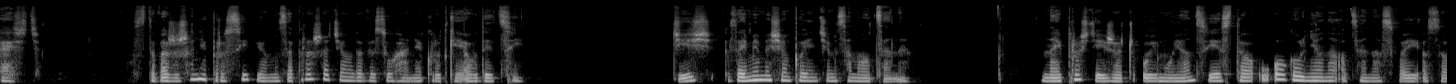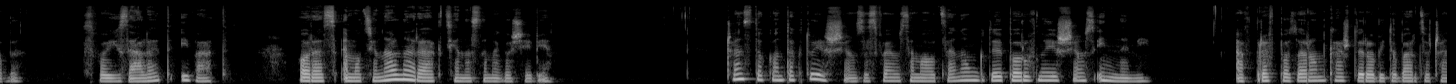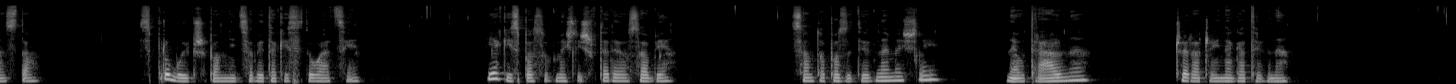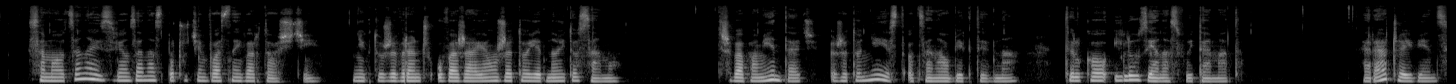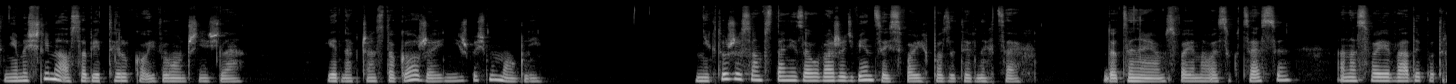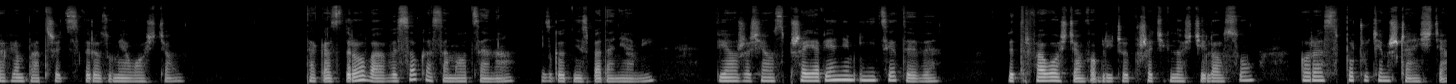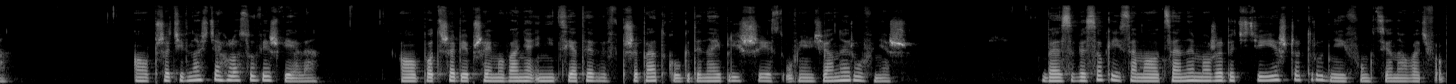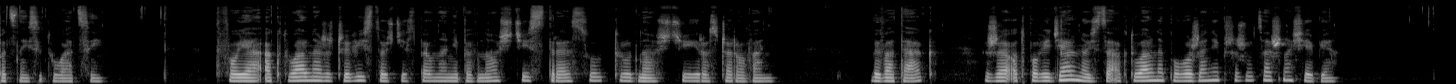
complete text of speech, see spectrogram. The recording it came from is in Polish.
Cześć. Stowarzyszenie Prosivium zaprasza Cię do wysłuchania krótkiej audycji. Dziś zajmiemy się pojęciem samooceny. Najprościej rzecz ujmując, jest to uogólniona ocena swojej osoby, swoich zalet i wad oraz emocjonalna reakcja na samego siebie. Często kontaktujesz się ze swoją samooceną, gdy porównujesz się z innymi, a wbrew pozorom każdy robi to bardzo często Spróbuj przypomnieć sobie takie sytuacje. W jaki sposób myślisz wtedy o sobie? Są to pozytywne myśli, neutralne, czy raczej negatywne? Samoocena jest związana z poczuciem własnej wartości. Niektórzy wręcz uważają, że to jedno i to samo. Trzeba pamiętać, że to nie jest ocena obiektywna, tylko iluzja na swój temat. Raczej więc nie myślimy o sobie tylko i wyłącznie źle, jednak często gorzej niż byśmy mogli. Niektórzy są w stanie zauważyć więcej swoich pozytywnych cech, doceniają swoje małe sukcesy, a na swoje wady potrafią patrzeć z wyrozumiałością. Taka zdrowa, wysoka samoocena, zgodnie z badaniami, wiąże się z przejawianiem inicjatywy, wytrwałością w obliczu przeciwności losu oraz poczuciem szczęścia. O przeciwnościach losu wiesz wiele. O potrzebie przejmowania inicjatywy w przypadku, gdy najbliższy jest uwięziony, również. Bez wysokiej samooceny może być ci jeszcze trudniej funkcjonować w obecnej sytuacji. Twoja aktualna rzeczywistość jest pełna niepewności, stresu, trudności i rozczarowań. Bywa tak, że odpowiedzialność za aktualne położenie przerzucasz na siebie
